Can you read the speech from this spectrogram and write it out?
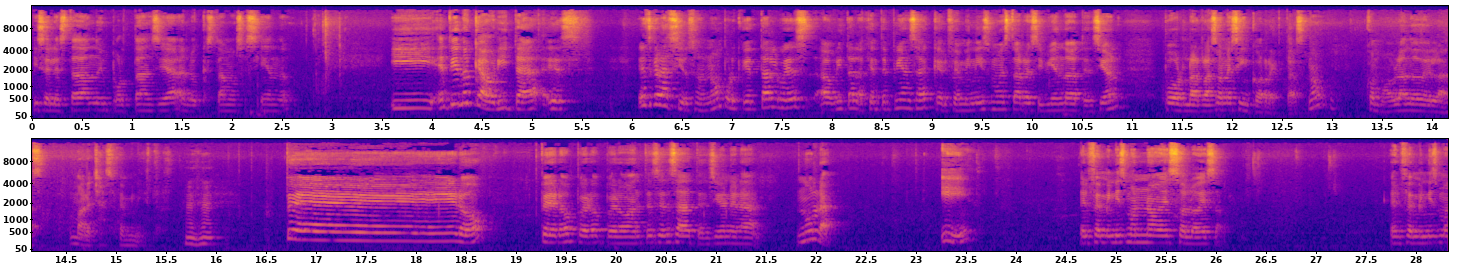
y se le está dando importancia a lo que estamos haciendo. Y entiendo que ahorita es, es gracioso, ¿no? Porque tal vez ahorita la gente piensa que el feminismo está recibiendo atención por las razones incorrectas, ¿no? Como hablando de las marchas feministas. Pero, pero, pero, pero antes esa atención era nula. Y el feminismo no es solo eso. El feminismo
